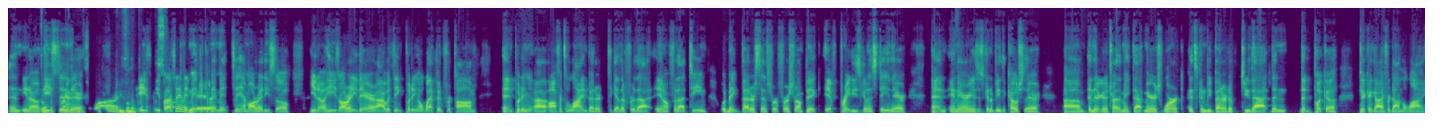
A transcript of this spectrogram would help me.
and you know he's, he's sitting there. Squad. He's on the. He's, but I'm saying they made yeah. the commitment to him already, so you know he's already there. I would think putting a weapon for Tom and putting uh, offensive line better together for that, you know, for that team would make better sense for a first round pick if Brady's going to stay there, and and Arians is going to be the coach there um, and they're going to try to make that marriage work, it's going to be better to do that than than pick a pick a guy for down the line.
